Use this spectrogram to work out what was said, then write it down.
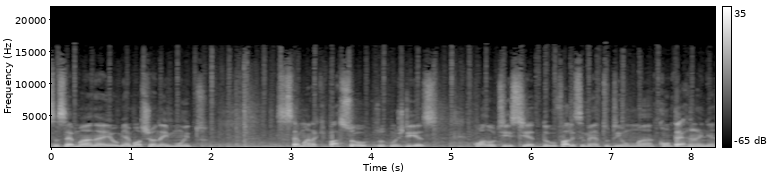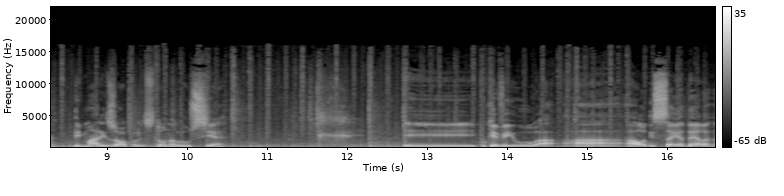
Essa semana eu me emocionei muito. Essa semana que passou, os últimos dias, com a notícia do falecimento de uma conterrânea de Marisópolis, Dona Lúcia. E porque viu a, a, a odisseia dela,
